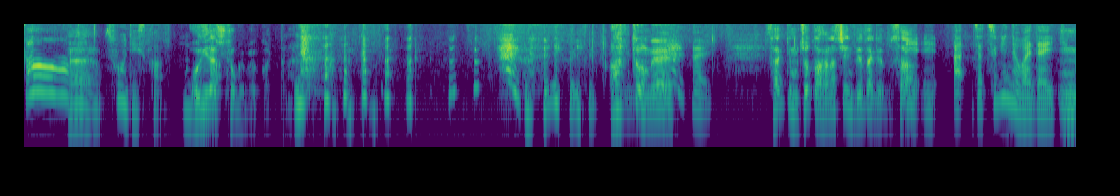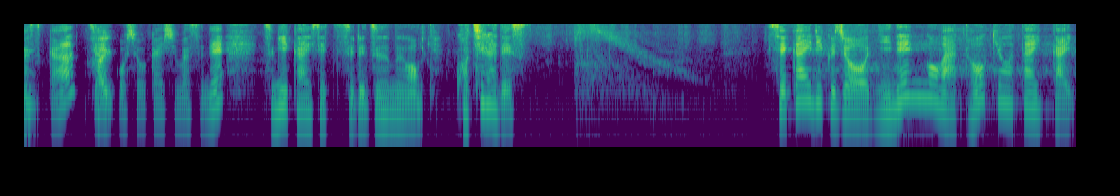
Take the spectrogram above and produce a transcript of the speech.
ああ、ええそうですか。追い出しておけばよかったね。あとね、はい。さっきもちょっと話に出たけどさ、ええ、あ、じゃあ次の話題いきますか。じゃはいあご紹介しますね。次解説するズームオン。こちらです。世界陸上2年後は東京大会。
